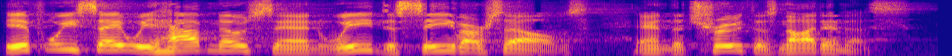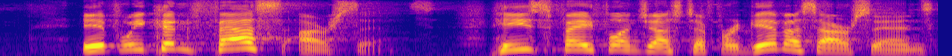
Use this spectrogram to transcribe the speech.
if we say we have no sin, we deceive ourselves, and the truth is not in us. If we confess our sins, He's faithful and just to forgive us our sins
